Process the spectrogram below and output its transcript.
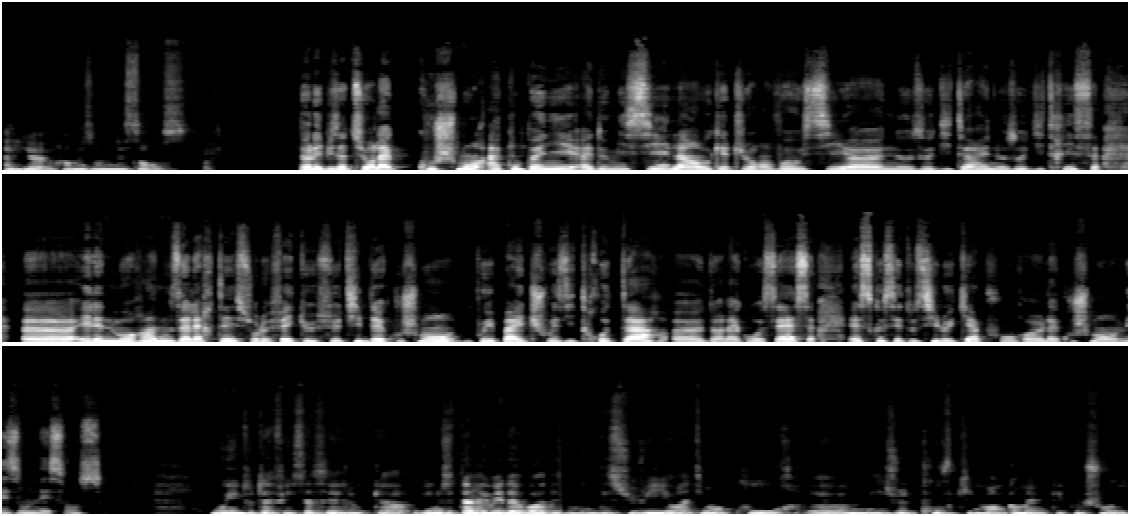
ailleurs qu'en maison de naissance. Dans l'épisode sur l'accouchement accompagné à domicile, hein, auquel je renvoie aussi euh, nos auditeurs et nos auditrices, euh, Hélène Morin nous alertait sur le fait que ce type d'accouchement ne pouvait pas être choisi trop tard euh, dans la grossesse. Est-ce que c'est aussi le cas pour l'accouchement en maison de naissance? Oui, tout à fait, ça c'est le cas. Il nous est arrivé d'avoir des, suivis relativement courts, euh, mais je trouve qu'il manque quand même quelque chose.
